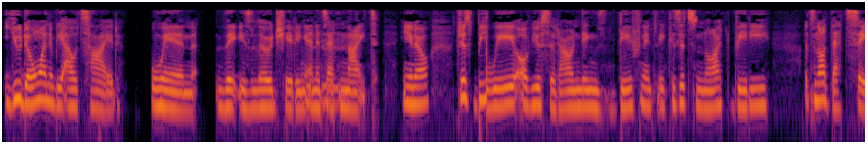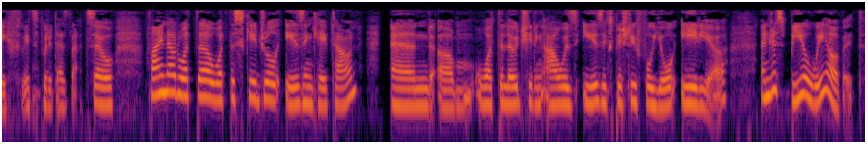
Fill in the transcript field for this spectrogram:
you don't want to be outside when there is load shedding and it's at night. You know, just be aware of your surroundings definitely because it's not very, it's not that safe. Let's put it as that. So find out what the, what the schedule is in Cape Town and, um, what the load shedding hours is, especially for your area and just be aware of it.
